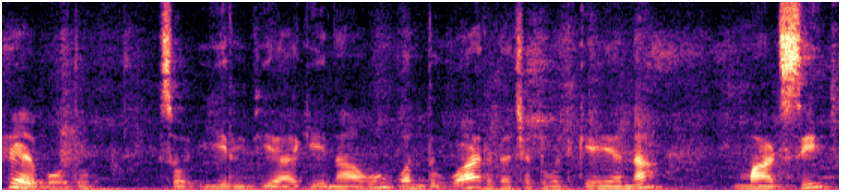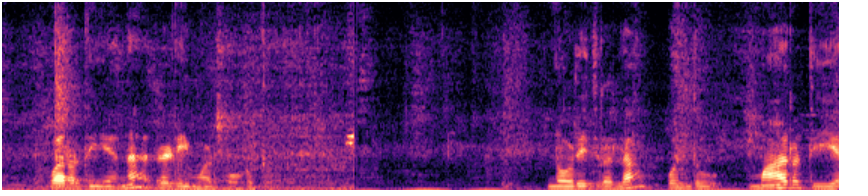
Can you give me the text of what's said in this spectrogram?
ಹೇಳ್ಬೋದು. ಸೊ, ಈ ರೀತಿಯಾಗಿ ನಾವು ಒಂದು ವಾರದ ಚಟುವಟಿಕೆಯನ್ನು ಮಾಡಿಸಿ ವರದಿಯನ್ನು ರೆಡಿ ಮಾಡಬಹುದು. ನೋಡಿದ್ರಲ್ಲ? ಒಂದು ಮಾರುತಿಯ,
